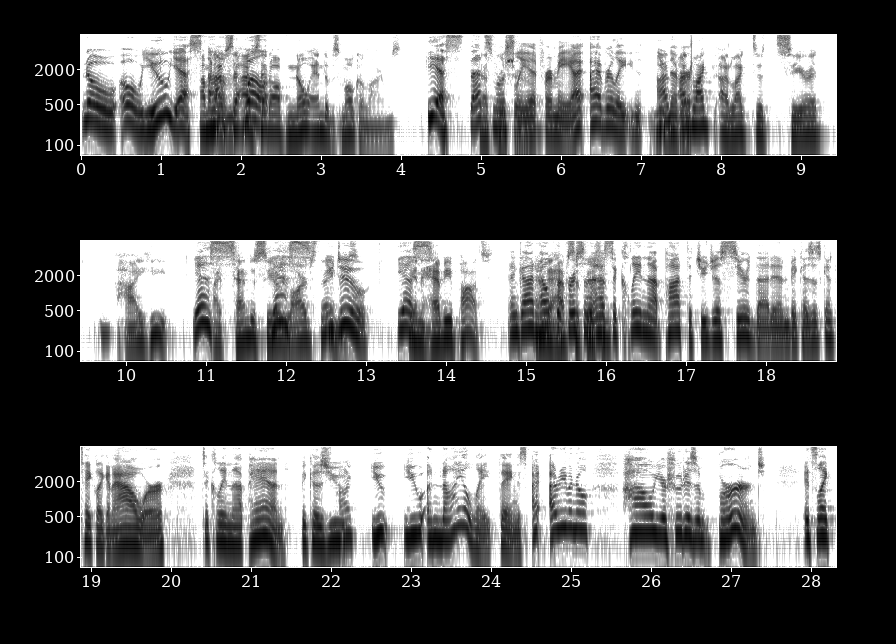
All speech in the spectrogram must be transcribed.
no. Oh, you? Yes. I mean, Um, I've, set, I've set off no end of smoke alarms. Yes, that's, That's for mostly sure. it for me. I, I really, you've I'd, never. I'd like I'd like to sear at high heat. yes. I tend to sear yes, large things. You do. Yes. in heavy pots. And God help to the person that has to clean that pot that you just seared that in because it's going to take like an hour to clean that pan because you I- you you annihilate things. I, I don't even know how your food isn't burned. It's like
